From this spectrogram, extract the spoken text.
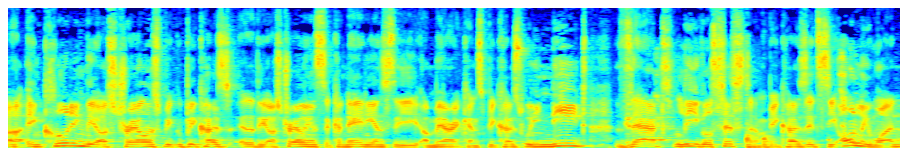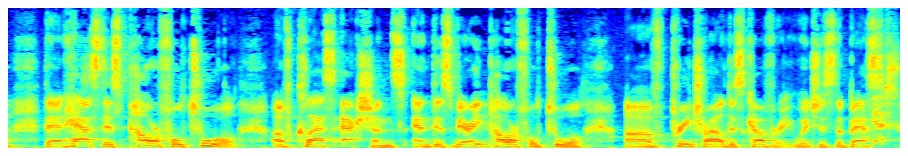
Uh, including the Australians, because uh, the Australians, the Canadians, the Americans, because we need that legal system, because it's the only one that has this powerful tool of class actions and this very powerful tool of pretrial discovery, which is the best Yes.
